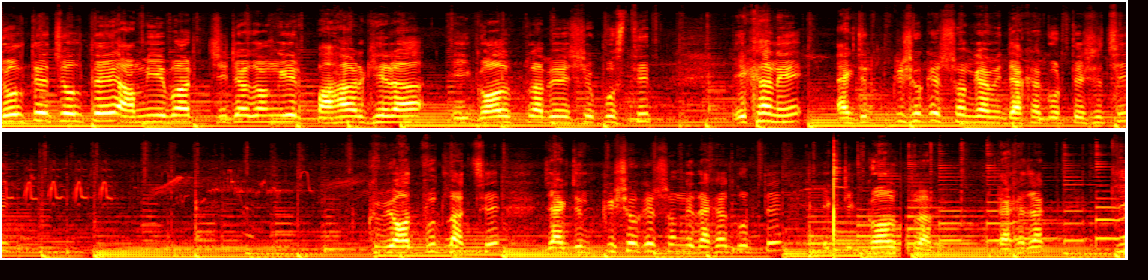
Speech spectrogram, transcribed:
চলতে চলতে আমি এবার চিটাগাংয়ের পাহাড় ঘেরা এই গল্ফ ক্লাবে এসে উপস্থিত। এখানে একজন কৃষকের সঙ্গে আমি দেখা করতে এসেছি। খুবই অদ্ভুত লাগছে যে একজন কৃষকের সঙ্গে দেখা করতে একটি গল্ফ ক্লাবে দেখা যাক কি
